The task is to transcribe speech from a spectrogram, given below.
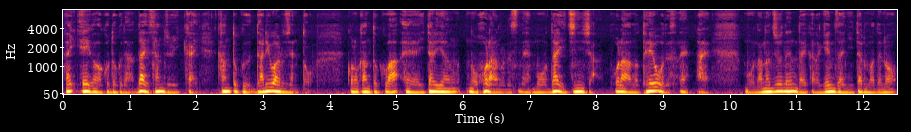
はい、映画は孤独だ。第31回。監督ダリオ・アルジェント。この監督は、えー、イタリアのホラーのですねもう第一人者。ホラーの帝王ですね、はい、もう70年代から現在に至るまでの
